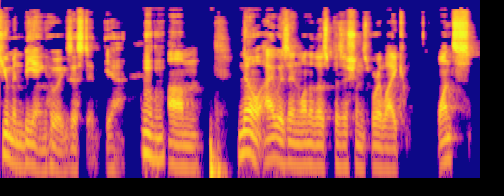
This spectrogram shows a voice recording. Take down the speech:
human being who existed. Yeah. hmm Um, no, I was in one of those positions where, like, once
